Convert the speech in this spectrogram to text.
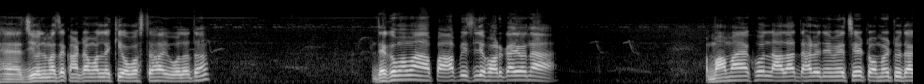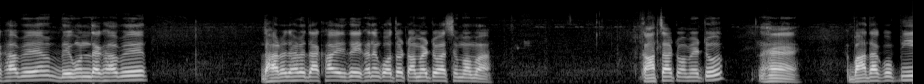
হ্যাঁ জিওল মাছে কাঁটা মারলে কি অবস্থা হয় বলো তো? দেখো মামা, পা পিছলে হরকায়ও না। মামা এখন লালার ধারে নেমেছে, টমেটো দেখাবে, বেগুন দেখাবে। ধারে ধারে দেখা এখানে কত টমেটো আছে মামা? কাঁচা টমেটো হ্যাঁ। বাঁধাকপি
